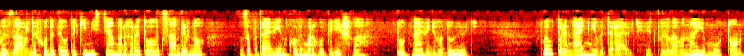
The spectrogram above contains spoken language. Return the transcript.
Ви завжди ходите у такі місця, Маргарито Олександрівно? запитав він, коли Марго підійшла. Тут навіть годують? Пил принаймні витирають, відповіла вона йому тон.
